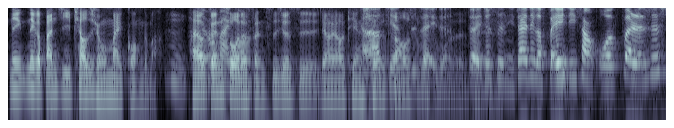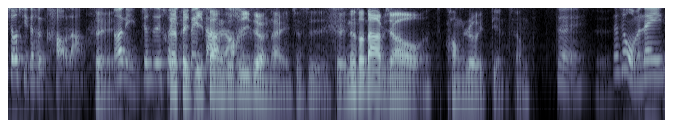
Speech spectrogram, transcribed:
那那个班机票是全部卖光的嘛。嗯，还要跟所有的粉丝就是聊聊天、合照之类的什么的。。对，就是你在那个飞机上，我本人是休息的很好啦。对，然后你就是会在飞机上就是一直有人来，就是对那时候大家比较狂热一点这样子。对，但是我们那一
